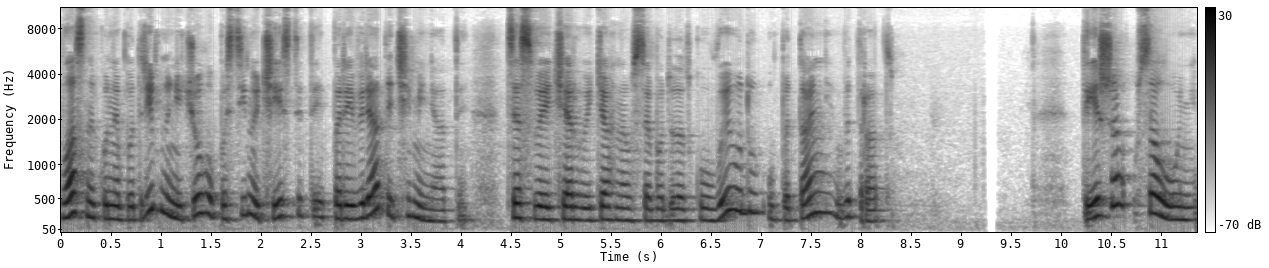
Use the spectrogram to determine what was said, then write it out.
Власнику не потрібно нічого постійно чистити, перевіряти чи міняти. Це своєю чергою тягне в себе додаткову вигоду у питанні витрат. Тиша у салоні.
